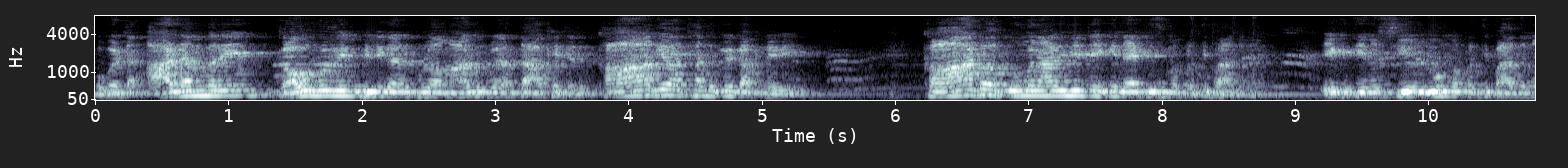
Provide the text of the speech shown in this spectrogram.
ඔබට ආඩම්බරයෙන් ගෞරවයෙන් පිළිගන්න පුළුවන් ආණ්ඩුක්‍රමයක් තාකෙට කාගේවත් හදපු එකක් නෙවෙයි. කාටවත් උමනා විදිහට ඒක නෑ කිසිම ප්‍රතිපාදනයක්. ඒකේ තියෙන සියලුම ප්‍රතිපාදන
